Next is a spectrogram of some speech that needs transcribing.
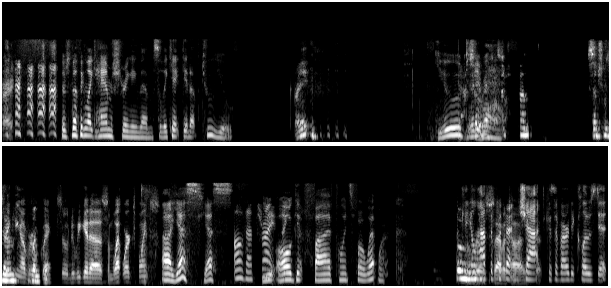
Right? There's nothing like hamstringing them so they can't get up to you. Right? You Yeah, dirty so- rat. Essentially done. Speaking of real One quick, so do we get uh, some wet works points? Uh, yes, yes. oh, that's right. You all get five points for wet work. okay, you'll have to put that in sabotage, chat but- because I've already closed it.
